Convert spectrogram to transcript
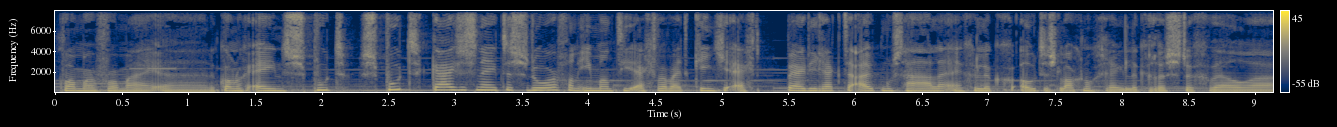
kwam er voor mij, uh, er kwam nog één spoed, spoed keizersnee tussendoor. Van iemand die echt, waarbij het kindje echt per directe uit moest halen. En gelukkig, Otis lag nog redelijk rustig wel uh,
